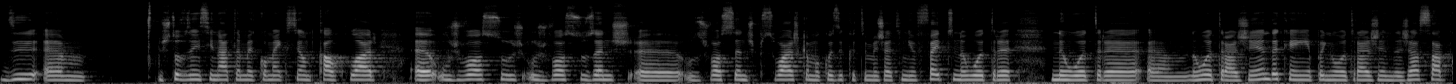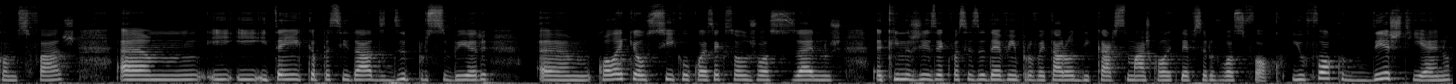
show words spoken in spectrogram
de. Um, Estou-vos a ensinar também como é que se de calcular uh, os, vossos, os vossos anos uh, os vossos anos pessoais, que é uma coisa que eu também já tinha feito na outra, na outra, um, na outra agenda. Quem apanhou outra agenda já sabe como se faz um, e, e, e tem a capacidade de perceber um, qual é que é o ciclo, quais é que são os vossos anos, a que energias é que vocês devem aproveitar ou dedicar-se mais, qual é que deve ser o vosso foco. E o foco deste ano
